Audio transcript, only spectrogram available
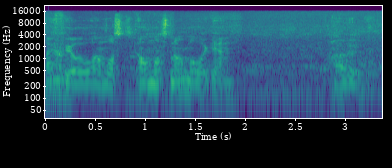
I Yeah. feel almost almost normal again. Love it.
